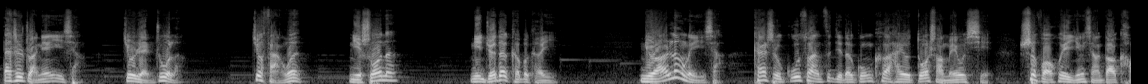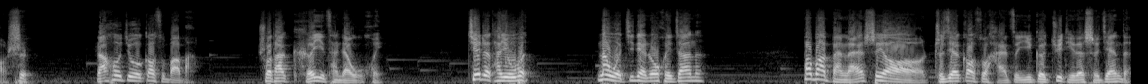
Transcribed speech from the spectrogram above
但是转念一想。就忍住了，就反问：“你说呢？你觉得可不可以？”女儿愣了一下，开始估算自己的功课还有多少没有写，是否会影响到考试，然后就告诉爸爸，说他可以参加舞会。接着他又问：“那我几点钟回家呢？”爸爸本来是要直接告诉孩子一个具体的时间的，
